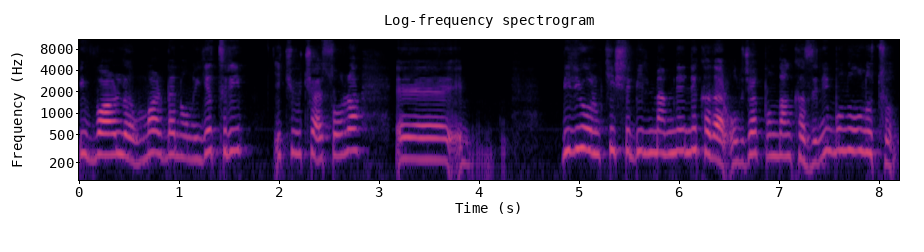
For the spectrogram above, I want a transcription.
bir varlığım var ben onu yatırayım 2-3 ay sonra e, Biliyorum ki işte bilmem ne ne kadar olacak bundan kazanayım bunu unutun.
